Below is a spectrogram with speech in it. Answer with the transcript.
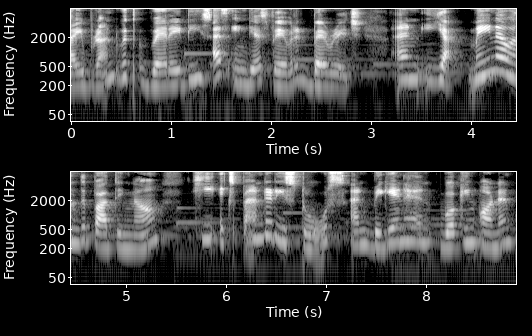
live brand with varieties as India's favourite beverage and yeah மெயினாக வந்து பார்த்திங்கன்னா he expanded e stores and began ஹேன் working on and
